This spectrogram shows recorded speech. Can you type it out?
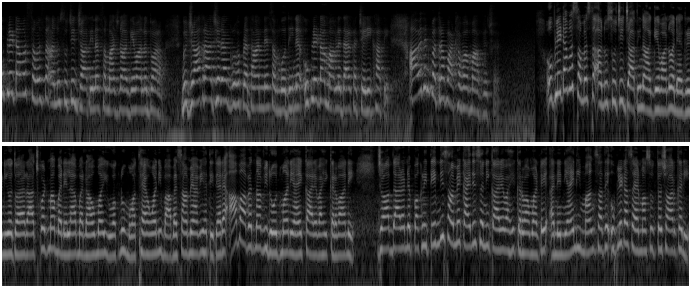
ઉપલેટામાં સમસ્ત અનુસૂચિત જાતિના સમાજના આગેવાનો દ્વારા ગુજરાત રાજ્યના ગૃહપ્રધાનને સંબોધીને ઉપલેટા મામલેદાર કચેરી ખાતે આવેદનપત્ર પાઠવવામાં આવ્યું છે. ઉપલેટામાં સમસ્ત અનુસૂચિત જાતિના આગેવાનો અને અગ્રણીઓ દ્વારા રાજકોટમાં બનેલા બનાવમાં યુવકનું મોત થયા હોવાની બાબત સામે આવી હતી ત્યારે આ બાબતના વિરોધમાં ન્યાયિક કાર્યવાહી કરવાની જવાબદારોને પકડી તેમની સામે કાયદેસરની કાર્યવાહી કરવા માટે અને ન્યાયની માંગ સાથે ઉપલેટા શહેરમાં સૂત્રોચ્ચાર કરી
